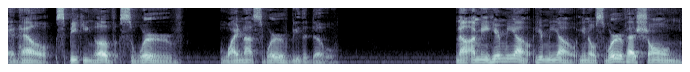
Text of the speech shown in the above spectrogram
and hell, speaking of swerve, why not swerve be the devil? Now, I mean, hear me out. Hear me out. You know, Swerve has shown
